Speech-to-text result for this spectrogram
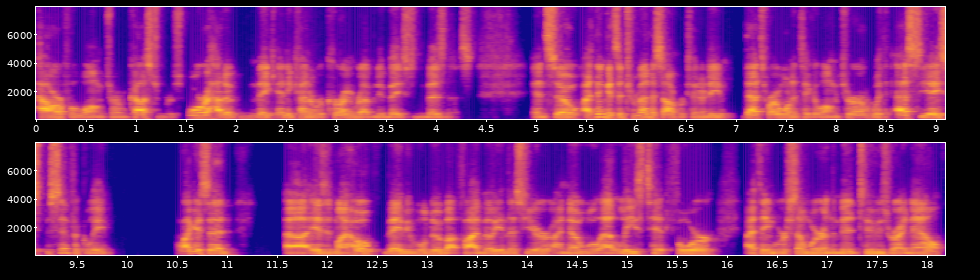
powerful long-term customers or how to make any kind of recurring revenue based in the business. And so I think it's a tremendous opportunity. That's where I want to take it long term with SCA specifically. Like I said, uh, is it my hope? Maybe we'll do about five million this year. I know we'll at least hit four. I think we're somewhere in the mid twos right now,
